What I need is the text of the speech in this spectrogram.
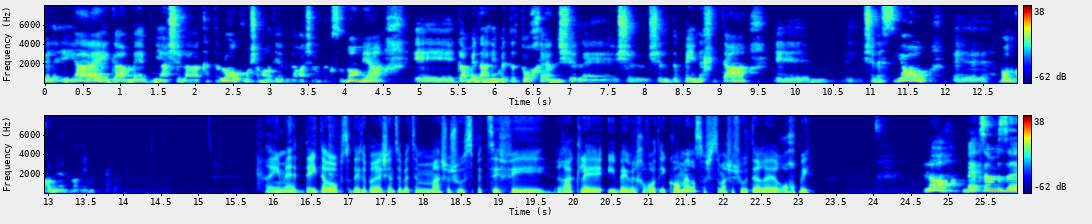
ול-AI, גם אה, בנייה של הקטלוג, כמו שאמרתי הגדרה של הטקסונומיה, אה, גם מנהלים את התוכן של, של, של דפי נחיתה של SEO ועוד כל מיני דברים. האם Data Ops או Data Operations זה בעצם משהו שהוא ספציפי רק ל-eBay ולחברות e-commerce, או שזה משהו שהוא יותר אה, רוחבי? לא, בעצם זה,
